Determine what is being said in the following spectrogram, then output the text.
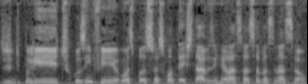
de, de políticos, enfim, algumas posições contestáveis em relação a essa vacinação.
